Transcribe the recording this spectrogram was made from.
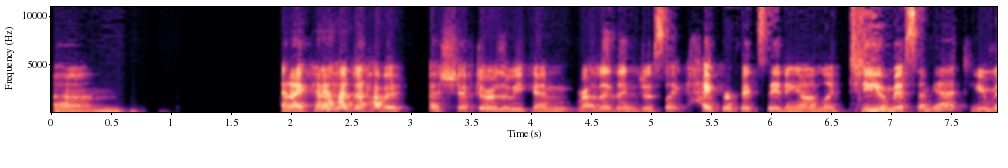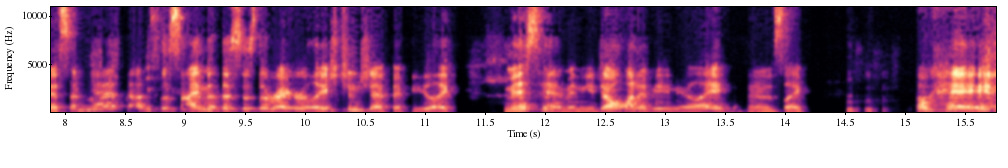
um and I kind of had to have a, a shift over the weekend rather than just like hyper fixating on like, do you miss him yet? Do you miss him yet? That's the sign that this is the right relationship. If you like miss him and you don't want to be in your life. And it was like, okay,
